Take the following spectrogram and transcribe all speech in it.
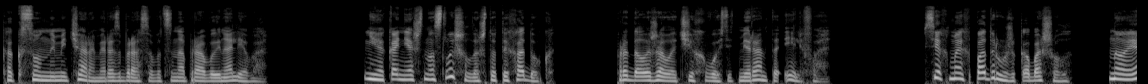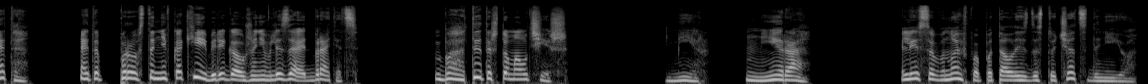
как сонными чарами разбрасываться направо и налево. «Я, конечно, слышала, что ты ходок», — продолжала чехвостить Миранта эльфа. «Всех моих подружек обошел, но это это просто ни в какие берега уже не влезает, братец. Ба, ты-то что молчишь? Мир. Мира. Лиса вновь попыталась достучаться до нее,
